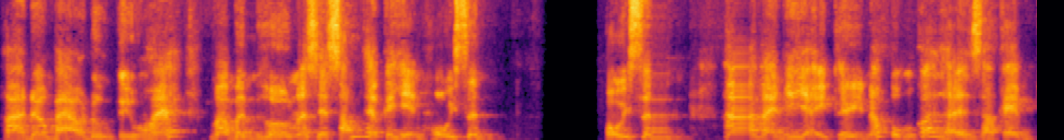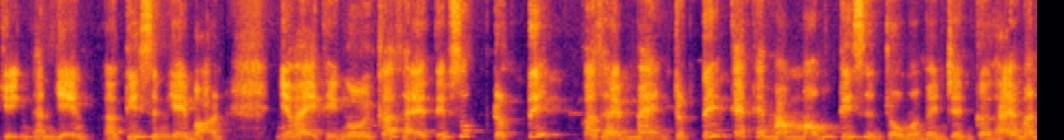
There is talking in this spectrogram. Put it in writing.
À, đơn bào đường tiêu hóa mà bình thường nó sẽ sống theo cái dạng hội sinh. Hội sinh. À, và như vậy thì nó cũng có thể sao kem chuyển thành dạng uh, ký sinh gây bệnh. Như vậy thì người có thể tiếp xúc trực tiếp có thể mang trực tiếp các cái mầm móng ký sinh trùng ở bên trên cơ thể mình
